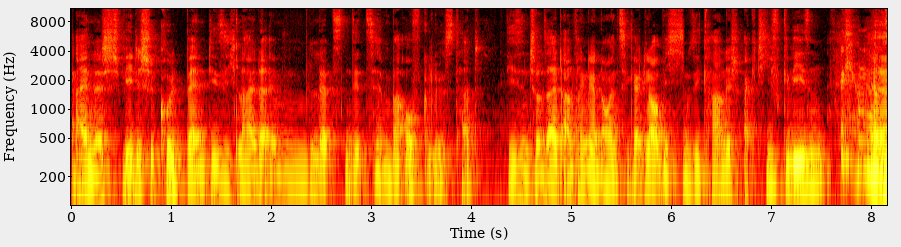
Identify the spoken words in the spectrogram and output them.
Eine schwedische Kultband, die sich leider im letzten Dezember aufgelöst hat. Die sind schon seit Anfang der 90er, glaube ich, musikalisch aktiv gewesen. Ich habe äh.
